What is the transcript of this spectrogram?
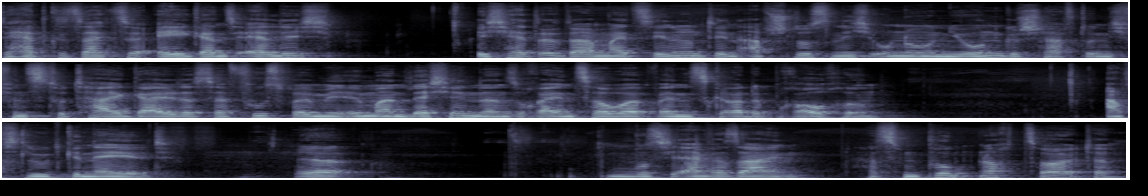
Der hat gesagt so, ey, ganz ehrlich, ich hätte damals den und den Abschluss nicht ohne Union geschafft. Und ich finde es total geil, dass der Fußball mir immer ein Lächeln dann so reinzaubert, wenn ich es gerade brauche. Absolut genäht. Ja. Muss ich einfach sagen. Hast du einen Punkt noch zu heute?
